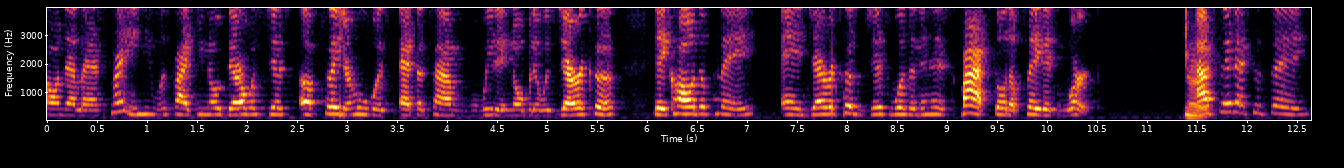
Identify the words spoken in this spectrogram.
on that last play?" And he was like, "You know, there was just a player who was at the time we didn't know, but it was Jared Cook. They called the play, and Jared Cook just wasn't in his spot, so the play didn't work." Right. I say that to say,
